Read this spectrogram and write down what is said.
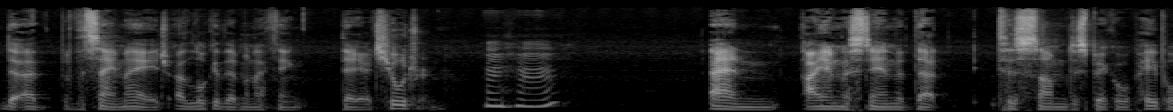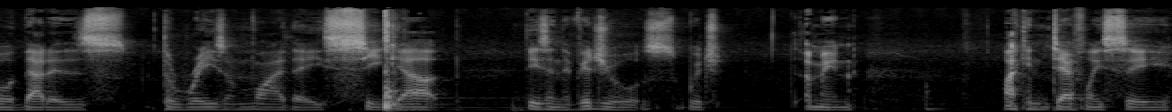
that are of the same age, I look at them and I think they are children. Mm-hmm. And I understand that that to some despicable people, that is the reason why they seek out these individuals. Which, I mean, I can definitely see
